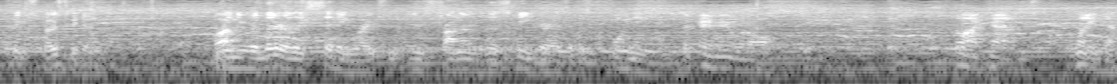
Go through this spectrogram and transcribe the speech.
What you're supposed to be doing. When you were literally sitting right in front of the speaker as it was pointing at you. I can't hear you at all. No, I can't. I'm just playing that.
